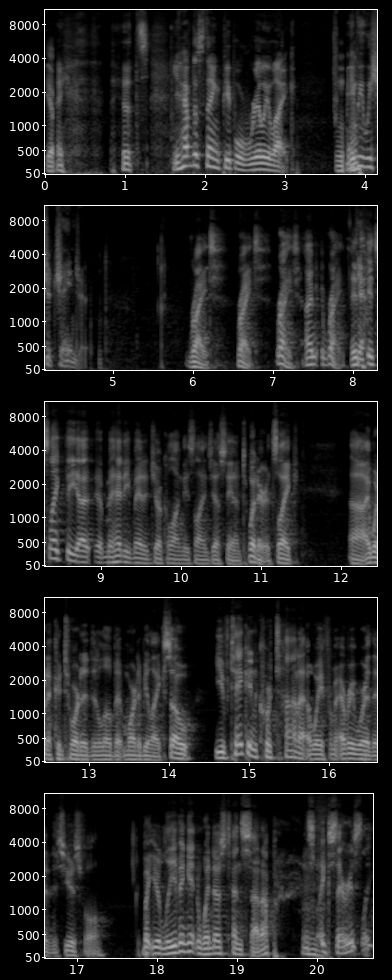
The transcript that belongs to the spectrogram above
Yep. Like, It's you have this thing people really like. Mm-hmm. Maybe we should change it. Right, right, right. I'm right. It, Yeah. It's like the uh, Mehedi made a joke along these lines yesterday on Twitter. It's like uh, I would have contorted it a little bit more to be like, so you've taken Cortana away from everywhere that it's useful, but you're leaving it in Windows 10 setup. it's Mm-hmm. like seriously.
